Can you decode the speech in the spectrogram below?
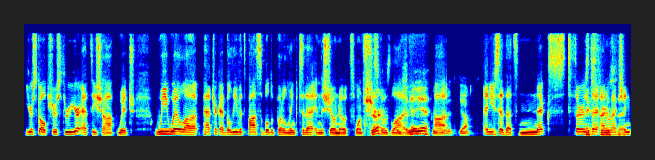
your sculptures through your Etsy shop, which we will, uh, Patrick. I believe it's possible to put a link to that in the show notes once this goes live. Yeah, yeah. Uh, it. Yeah. And you said that's next Thursday. Next Thursday. I don't actually.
